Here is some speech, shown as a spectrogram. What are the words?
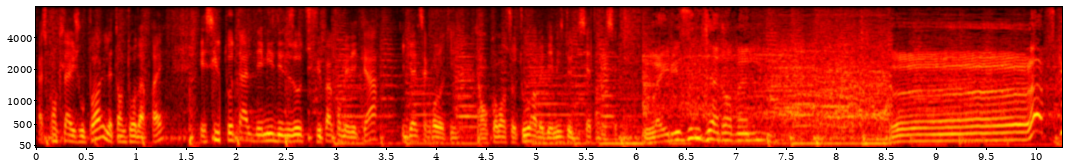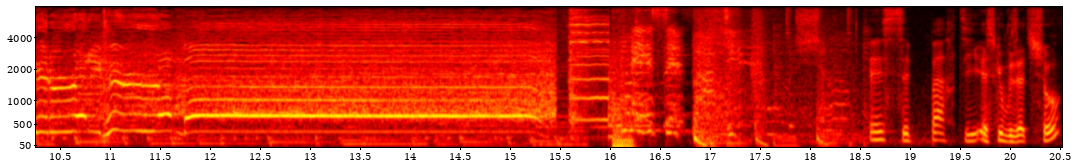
À ce compte-là, il joue pas, il attend le tour d'après. Et si le total des mises des deux autres ne suffit pas combien d'écart, il gagne sa grelottine. Et on commence le tour avec des mises de 17 en 17. Ladies and gentlemen, uh, let's get Et c'est parti. Est-ce que vous êtes chaud?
